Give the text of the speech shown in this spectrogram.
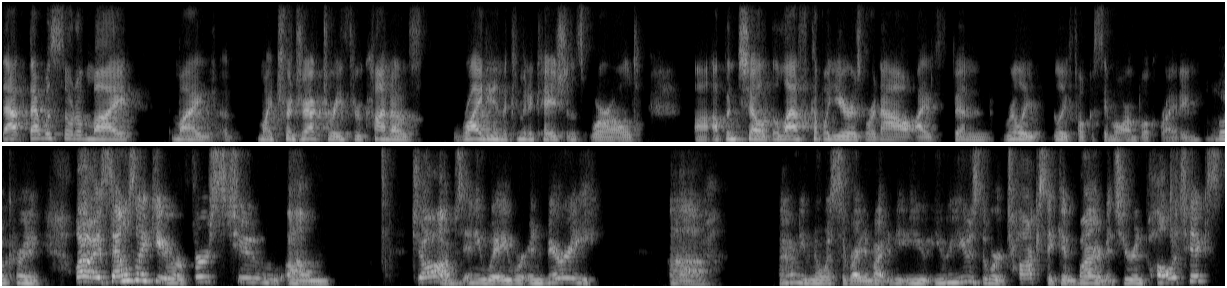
that that was sort of my my uh, my trajectory through kind of writing in the communications world uh, up until the last couple years where now i've been really really focusing more on book writing Book writing. Wow, it sounds like your first two um, jobs, anyway, were in very. Uh, I don't even know what's the right environment. You you use the word toxic environments. You're in politics,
